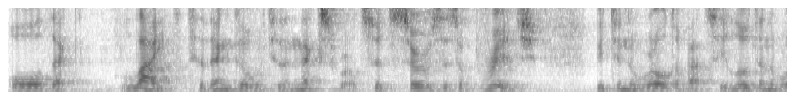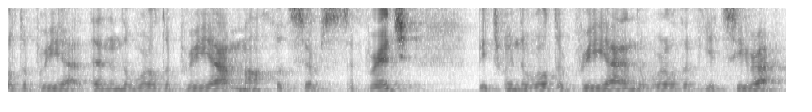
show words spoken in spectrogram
all that light to then go into the next world. So it serves as a bridge between the world of Atzilut and the world of Bria. Then in the world of Bria, Malchut serves as a bridge between the world of Bria and the world of Yetzirah.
